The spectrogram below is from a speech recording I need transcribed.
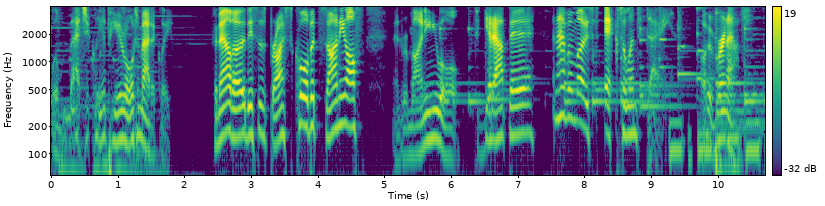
will magically appear automatically. For now, though, this is Bryce Corbett signing off and reminding you all to get out there and have a most excellent day. Over and out.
